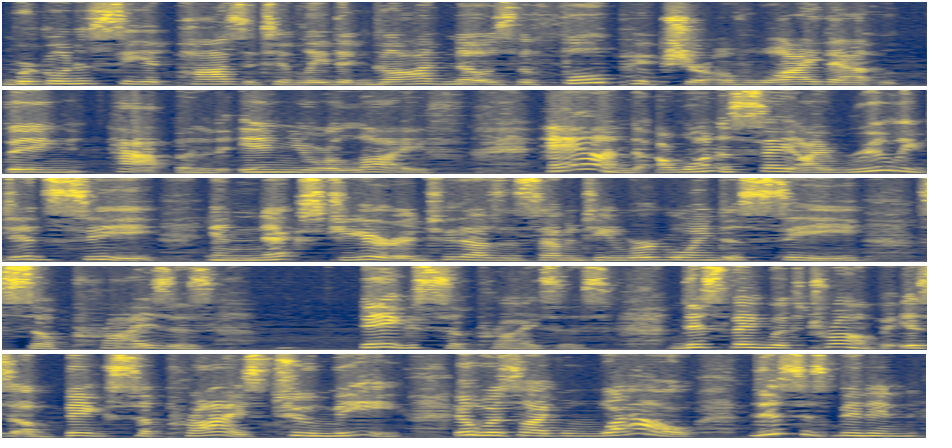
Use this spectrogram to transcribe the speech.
we're going to see it positively that God knows the full picture of why that thing happened in your life. And I want to say, I really did see in next year, in 2017, we're going to see surprises big surprises. This thing with Trump is a big surprise to me. It was like, wow, this has been in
